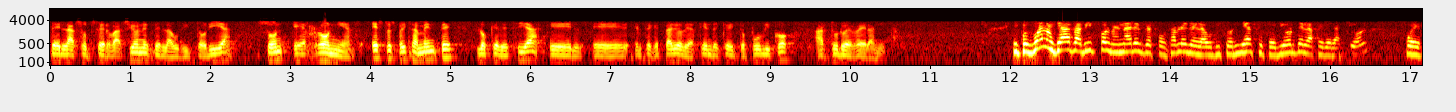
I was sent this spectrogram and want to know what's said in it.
de las observaciones de la auditoría son erróneas. Esto es precisamente lo que decía el, eh, secretario de Hacienda y Crédito Público, Arturo Herrera Anita. Y pues bueno, ya David Colmenares, responsable de la Auditoría Superior de la Federación, pues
